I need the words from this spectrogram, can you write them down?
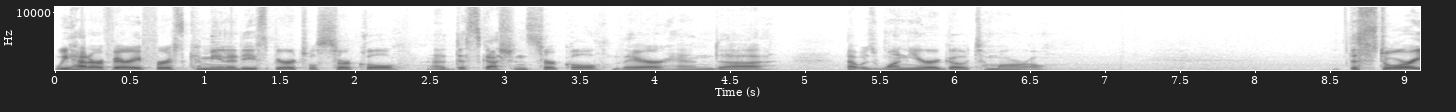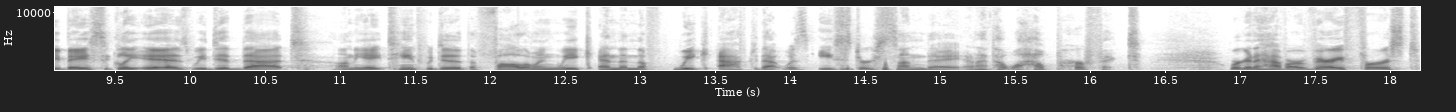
we had our very first community spiritual circle, a discussion circle there, and uh, that was one year ago tomorrow. The story basically is we did that on the 18th, we did it the following week, and then the week after that was Easter Sunday. And I thought, well, how perfect. We're going to have our very first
